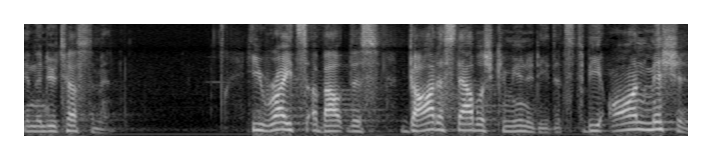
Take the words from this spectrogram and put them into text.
in the New Testament. He writes about this God established community that's to be on mission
